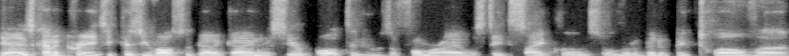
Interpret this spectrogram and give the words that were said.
Yeah, it's kind of crazy because you've also got a guy in Rasir Bolton who was a former Iowa State Cyclone, so a little bit of Big 12 uh,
